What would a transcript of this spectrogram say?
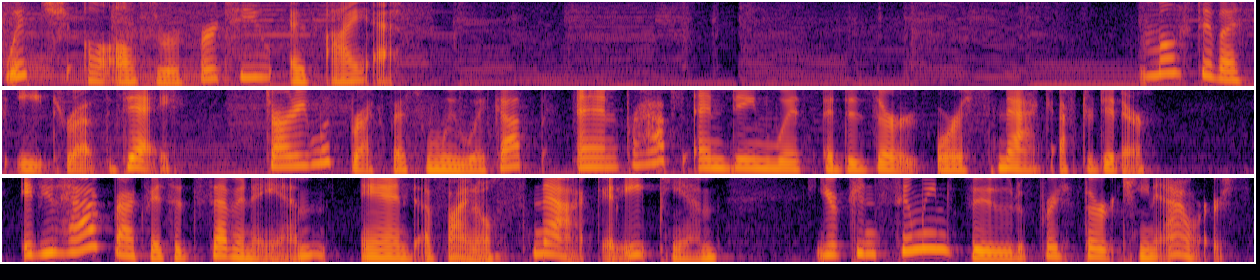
which I'll also refer to as IF. Most of us eat throughout the day, starting with breakfast when we wake up and perhaps ending with a dessert or a snack after dinner. If you have breakfast at 7 a.m. and a final snack at 8 p.m., you're consuming food for 13 hours.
